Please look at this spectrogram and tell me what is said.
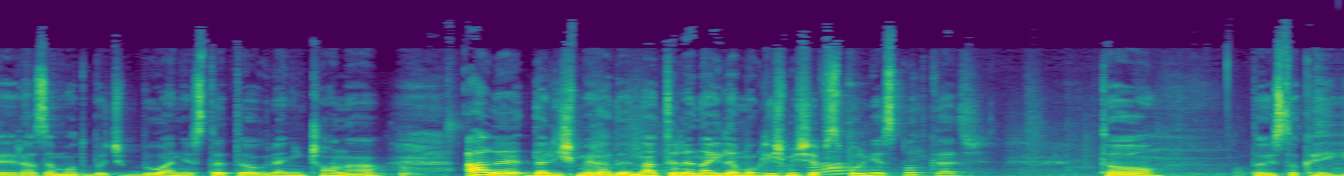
y, razem odbyć, była niestety ograniczona, ale daliśmy radę. Na tyle, na ile mogliśmy się wspólnie spotkać, to, to jest okej.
